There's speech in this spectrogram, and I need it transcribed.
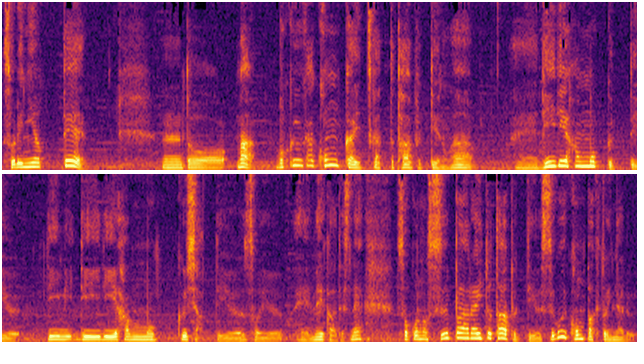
それによって、うんと、まあ僕が今回使ったタープっていうのが、えー、DD ハンモックっていう DD ハンモックク社っていうそういう、え、メーカーですね。そこのスーパーライトタープっていうすごいコンパクトになる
